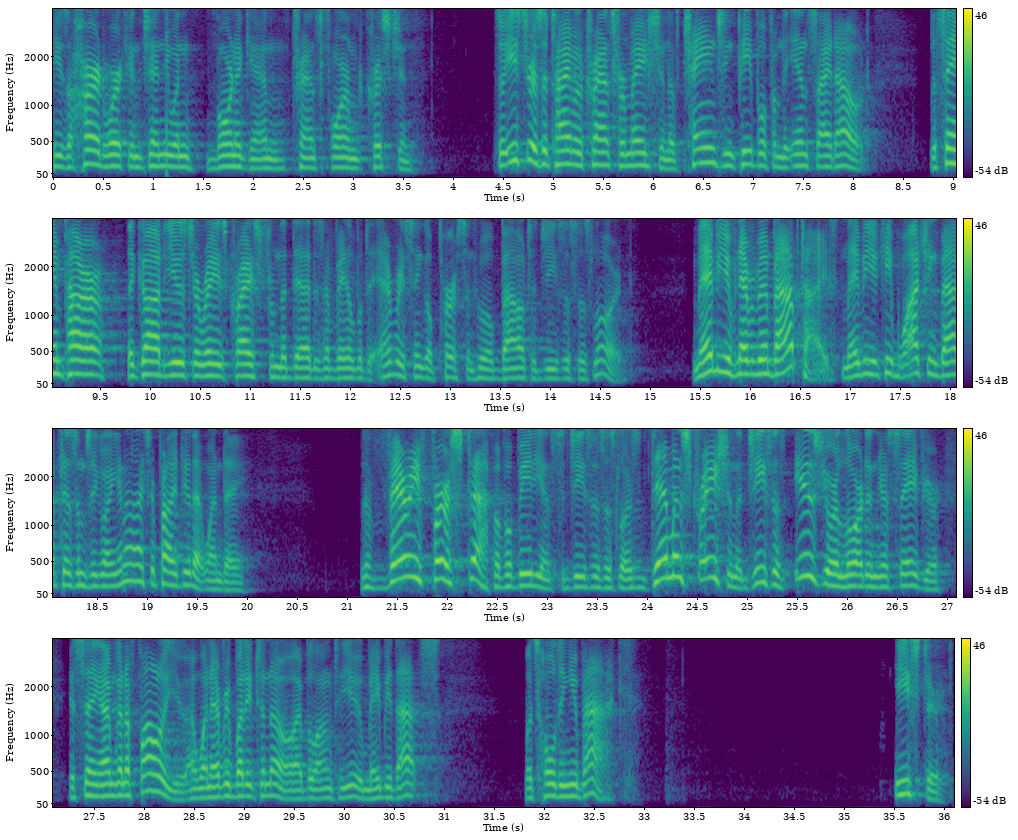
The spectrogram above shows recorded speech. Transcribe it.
He's a hardworking, genuine, born again, transformed Christian. So, Easter is a time of transformation, of changing people from the inside out. The same power that God used to raise Christ from the dead is available to every single person who will bow to Jesus as Lord. Maybe you've never been baptized. Maybe you keep watching baptisms and going, you know, I should probably do that one day. The very first step of obedience to Jesus as Lord demonstration that Jesus is your Lord and your Savior. Is saying, I'm going to follow you. I want everybody to know I belong to you. Maybe that's what's holding you back. Easter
